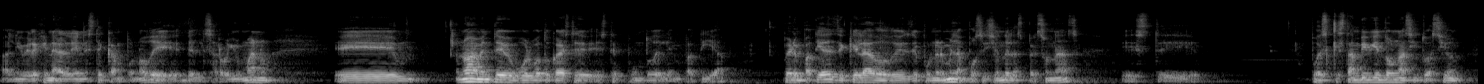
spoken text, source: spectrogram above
al nivel general en este campo, ¿no? De, del desarrollo humano. Eh, nuevamente vuelvo a tocar este, este punto de la empatía. Pero empatía desde qué lado? Desde ponerme en la posición de las personas, este, pues que están viviendo una situación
